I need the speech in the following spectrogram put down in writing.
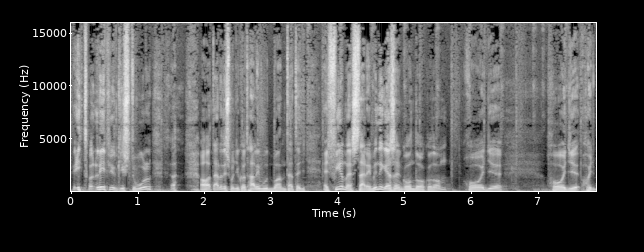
itt lépjünk is túl a határon, és mondjuk ott Hollywoodban, tehát egy, egy filmes sztár, én mindig ezen gondolkodom, hogy hogy, hogy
